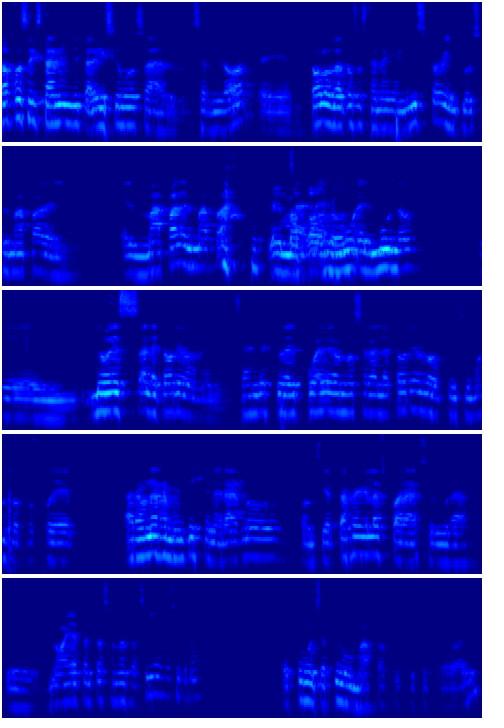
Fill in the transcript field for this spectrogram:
No, pues ahí están invitadísimos al servidor. eh, todos los datos están ahí en Discord, incluso el mapa del, el mapa del mapa, El o sea, mapa. el, el mundo. eh, no es aleatorio. En el Seven Days to Die puede o no ser aleatorio. Lo que hicimos nosotros fue agarrar una herramienta y generarlo con ciertas reglas para asegurar que no haya tantas zonas vacías, básicamente. Es como el séptimo mapa pues, que se creó ahí.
